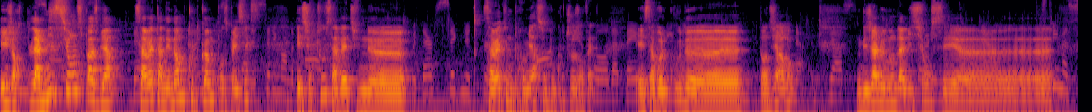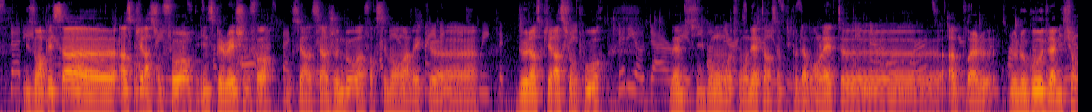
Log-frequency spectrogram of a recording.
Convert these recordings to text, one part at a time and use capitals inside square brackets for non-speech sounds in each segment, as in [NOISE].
et genre la mission se passe bien. Ça va être un énorme coup de com pour SpaceX et surtout ça va être une euh, ça va être une première sur beaucoup de choses en fait. Et ça vaut le coup de d'en dire un mot. Donc déjà le nom de la mission c'est euh, ils ont appelé ça euh, Inspiration 4, Inspiration 4. Donc c'est un, un jeu de mots hein, forcément avec euh, de l'inspiration pour. Même si, bon, soyons honnêtes, hein, c'est un petit peu de la branlette. euh, hop, voilà le, logo de la mission.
